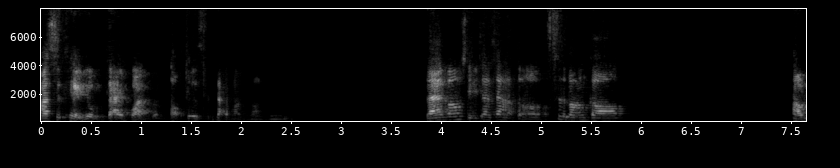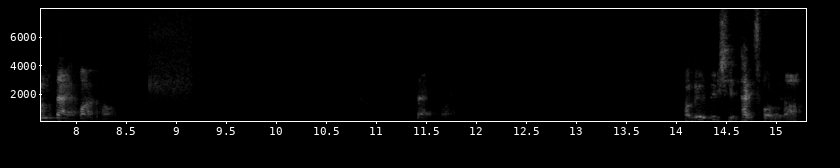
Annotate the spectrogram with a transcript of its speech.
它是可以用代换的，好，这个是代换法。来，帮我写一下下手，次方高，考虑代换哦。代换，考虑率写太丑了吧？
